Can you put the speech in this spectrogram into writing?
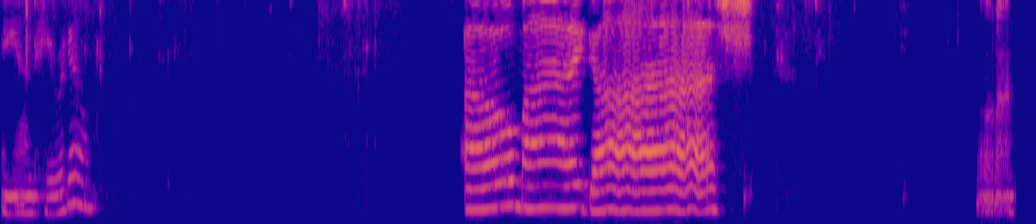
And here we go. Oh my gosh. Hold on.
